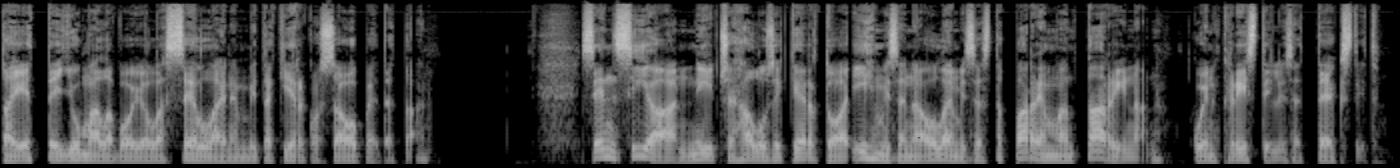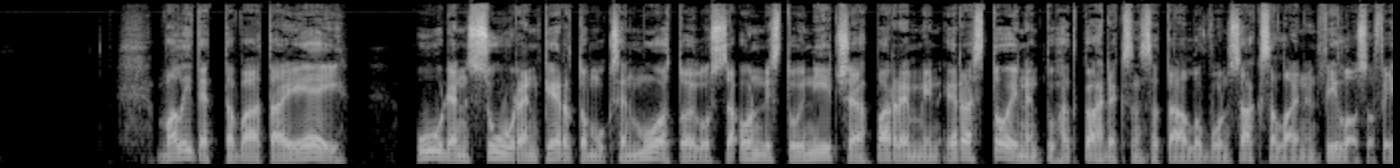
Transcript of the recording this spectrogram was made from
tai ettei Jumala voi olla sellainen, mitä kirkossa opetetaan. Sen sijaan Nietzsche halusi kertoa ihmisenä olemisesta paremman tarinan kuin kristilliset tekstit. Valitettavaa tai ei, uuden suuren kertomuksen muotoilussa onnistui Nietzschea paremmin eräs toinen 1800-luvun saksalainen filosofi,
